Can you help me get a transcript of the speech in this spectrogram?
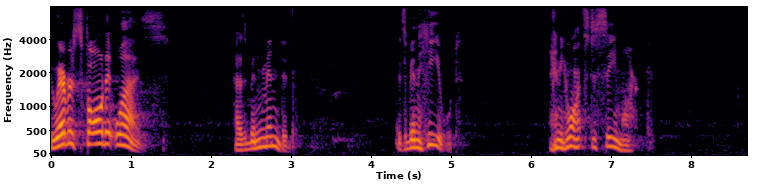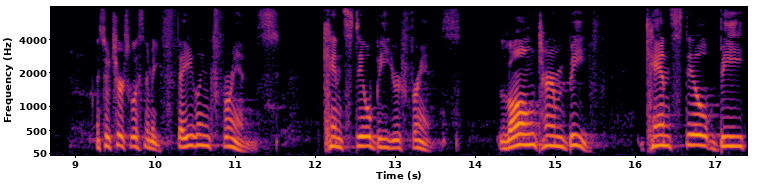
whoever's fault it was, has been mended. It's been healed. And he wants to see Mark. And so, church, listen to me. Failing friends can still be your friends long term beef can still be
